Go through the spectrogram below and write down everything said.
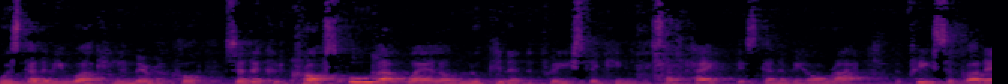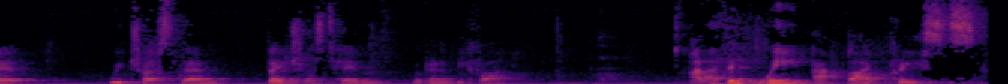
was going to be working a miracle. So they could cross all that way along, looking at the priest, thinking, it's okay, it's going to be all right. The priests have got it, we trust them, they trust him, we're going to be fine. And I think we act like priests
